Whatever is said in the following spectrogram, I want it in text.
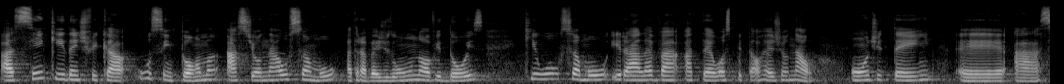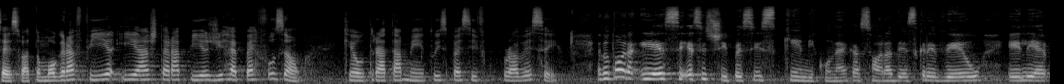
assim que identificar o sintoma, acionar o SAMU através do 192, que o SAMU irá levar até o Hospital Regional, onde tem é, acesso à tomografia e às terapias de reperfusão que é o tratamento específico para o AVC. Doutora, e esse, esse tipo, esse isquêmico, né, que a senhora descreveu, ele é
